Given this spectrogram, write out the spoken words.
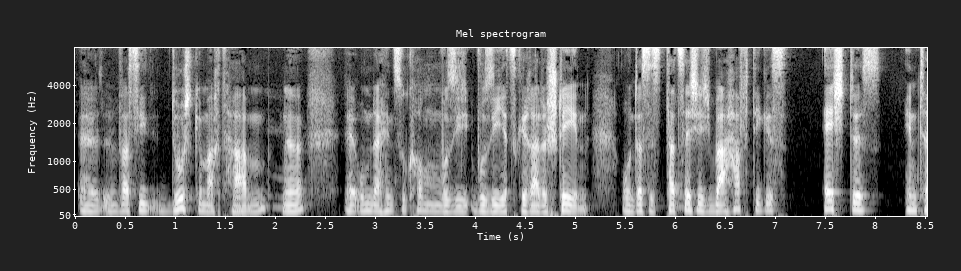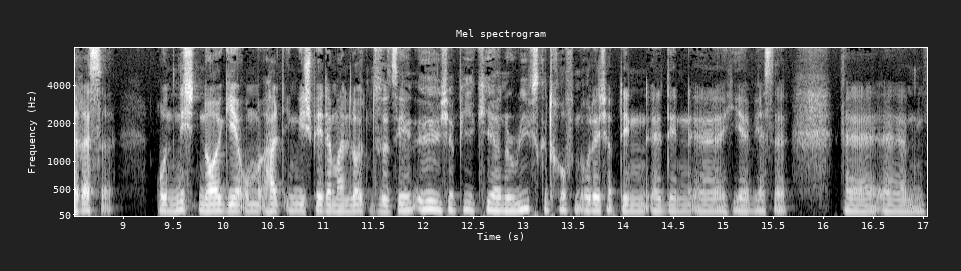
äh, was sie durchgemacht haben, ne, äh, um dahin zu kommen, wo sie, wo sie jetzt gerade stehen. Und das ist tatsächlich wahrhaftiges, echtes Interesse und nicht Neugier, um halt irgendwie später meinen Leuten zu erzählen, äh, ich habe hier Keanu Reeves getroffen oder ich habe den, äh, den äh, hier, wie heißt der, äh, ähm,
